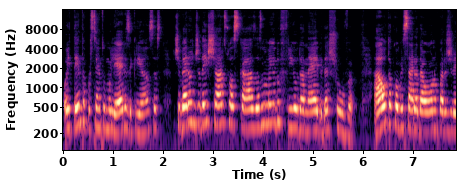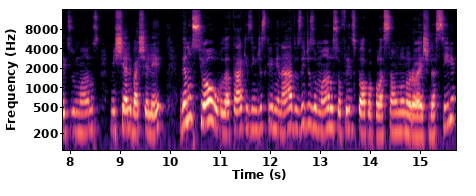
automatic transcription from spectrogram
80% mulheres e crianças tiveram de deixar suas casas no meio do frio, da neve e da chuva. A alta comissária da ONU para os Direitos Humanos, Michelle Bachelet, denunciou os ataques indiscriminados e desumanos sofridos pela população no noroeste da Síria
